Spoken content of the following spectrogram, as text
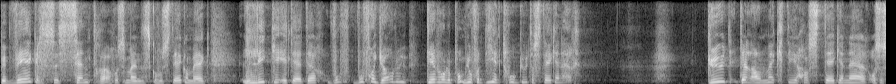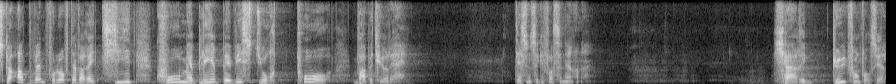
Bevegelsessenteret hos mennesker, hos deg og meg, ligger i det der hvor, Hvorfor gjør du det du holder på med? Jo, fordi jeg tror Gud har steget ned. Gud den allmektige har steget ned. Og så skal advent få lov til å være ei tid hvor vi blir bevisstgjort på hva betyr det Det syns jeg er fascinerende. Kjære Gud, for en forskjell.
